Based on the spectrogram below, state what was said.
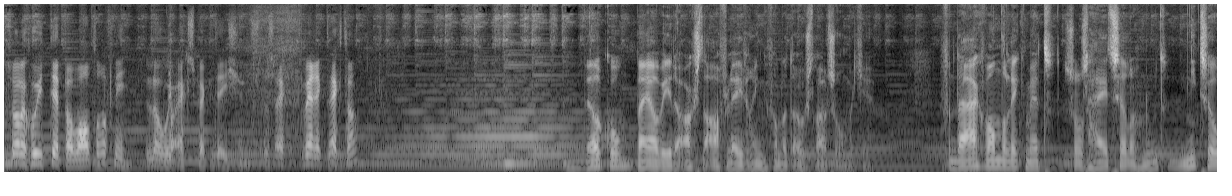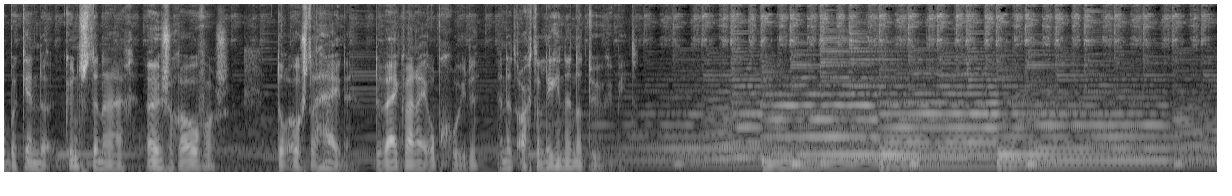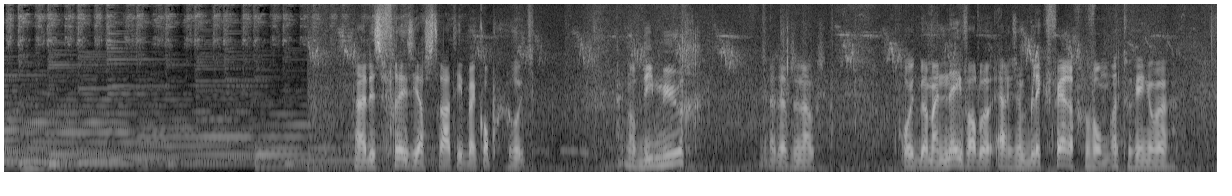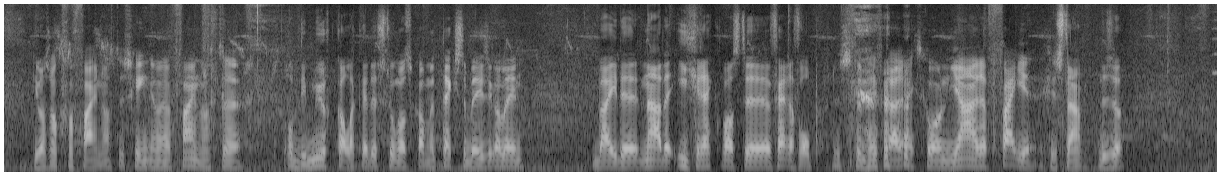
is wel een goede tip, hè, Walter, of niet? Lower expectations. Dat is echt, werkt echt, hoor. Welkom bij alweer de achtste aflevering van het Oosterhoutse Ommetje. Vandaag wandel ik met, zoals hij het zelf noemt, niet zo bekende kunstenaar Euze Rovers door Oosterheide, de wijk waar hij opgroeide en het achterliggende natuurgebied. Nou, dit is Fresiastraat, hier ben ik opgegroeid. En op die muur, ja, dat hebben ze nou ooit bij mijn neef hadden we ergens een blik verf gevonden. Toen gingen we, die was ook van Feyenoord, dus gingen we Feyenoord eh, op die muur kalken. Dus toen was ik al met teksten bezig, alleen bij de, na de Y was de verf op. Dus toen heeft daar echt gewoon jaren feien gestaan. Dus eh,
